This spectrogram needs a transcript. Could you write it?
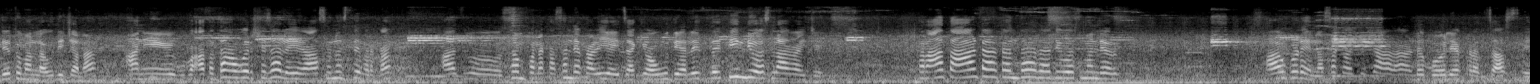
देतो म्हणला उद्याच्याला. आणि आता दहा वर्ष झाले असं नसते बरं का. आज संपला का संध्याकाळी यायचा किंवा उद्या लय तीन दिवस लागायचे. पण आता आठ आठ आणि दहा दहा दिवस म्हणल्यावर अवघड आहे ना सकाळची शाळा डबल लेकरांचं असते.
